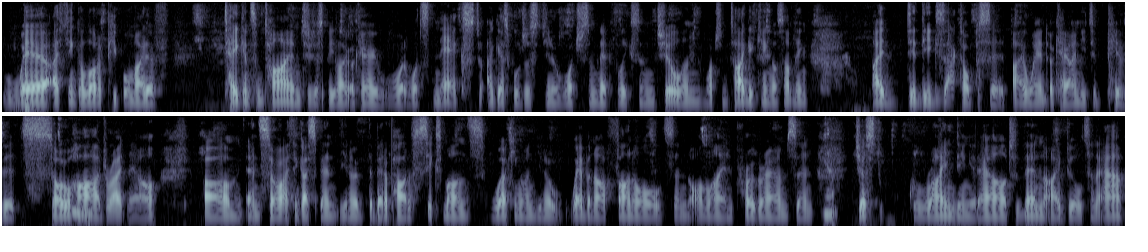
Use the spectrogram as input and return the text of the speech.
where I think a lot of people might have taken some time to just be like, okay, what, what's next? I guess we'll just you know watch some Netflix and chill and watch some Tiger King or something. I did the exact opposite. I went, okay, I need to pivot so mm-hmm. hard right now um, and so I think I spent, you know, the better part of six months working on, you know, webinar funnels and online programs and yeah. just grinding it out. Then I built an app.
